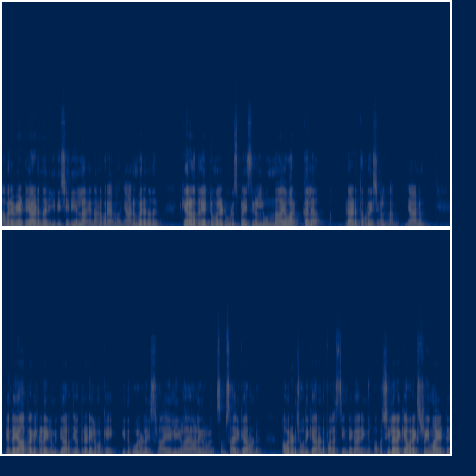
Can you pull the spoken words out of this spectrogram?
അവരെ വേട്ടയാടുന്ന രീതി ശരിയല്ല എന്നാണ് പറയാനുള്ളത്. ഞാനും വരുന്നത് കേരളത്തിലെ ഏറ്റവും വലിയ ടൂറിസ്റ്റ് പ്ലേസുകളിൽ ഒന്നായ വർക്കലയുടെ അടുത്ത പ്രദേശങ്ങളിൽ നിന്നാണ്. ഞാനും എന്റെ യാത്രകൾക്കിടയിലും വിദ്യാർത്ഥി ജീവിതത്തിനിടയിലുമൊക്കെ ഇതുപോലുള്ള ഇസ്രായേലികളായ ആളുകൾ സംസാരിക്കാറുണ്ട്. അവരോട് ചോദിക്കാറുണ്ട് ഫലസ്തീന്റെ കാര്യങ്ങൾ. അപ്പോൾ ചിലരൊക്കെ അവർ എക്സ്ട്രീമായിട്ട്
